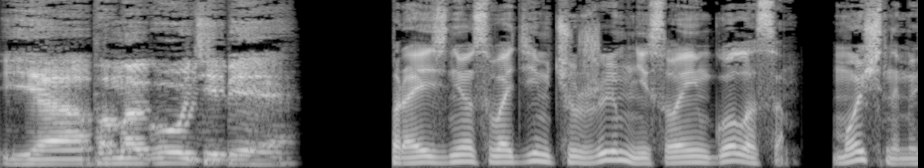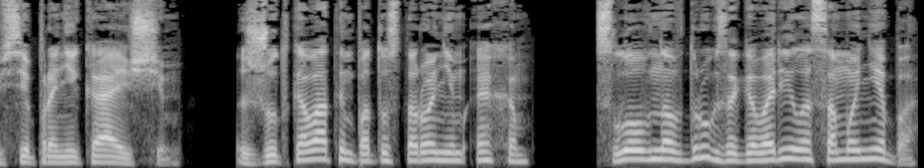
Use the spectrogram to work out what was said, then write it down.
«Я помогу тебе», — произнес Вадим чужим, не своим голосом, мощным и всепроникающим, с жутковатым потусторонним эхом, словно вдруг заговорило само небо.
